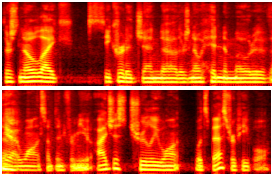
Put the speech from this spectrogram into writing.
there's no like secret agenda, there's no hidden motive that Yeah. I want something from you. I just truly want what's best for people.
